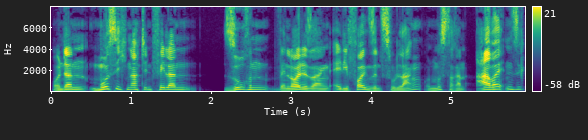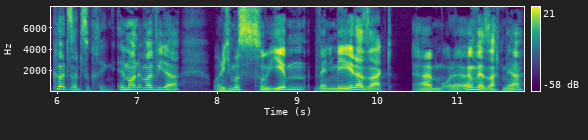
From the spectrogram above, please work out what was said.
Und dann muss ich nach den Fehlern suchen, wenn Leute sagen, ey, die Folgen sind zu lang und muss daran arbeiten, sie kürzer zu kriegen. Immer und immer wieder. Und ich muss zu jedem, wenn mir jeder sagt, ähm, oder irgendwer sagt mir,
